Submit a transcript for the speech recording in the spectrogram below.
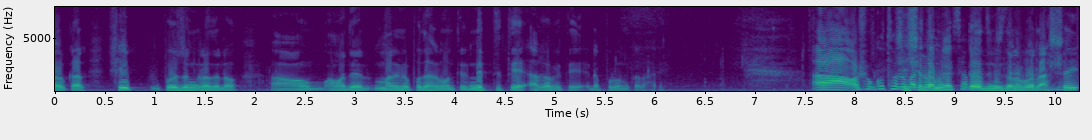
দরকার, সেই প্রয়োজনগুলো যেন আমাদের মাননীয় প্রধানমন্ত্রীর নেতৃত্বে আগামীতে এটা পূরণ করা হয়। অসংখ্য ধন্যবাদ আমি একটা জিনিস জানাব রাজশাহী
